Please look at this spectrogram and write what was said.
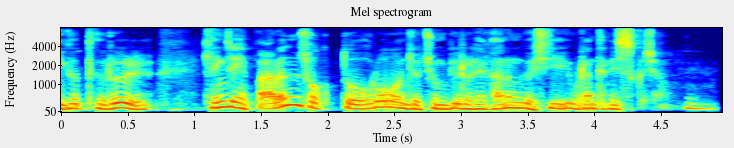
이것들을 굉장히 빠른 속도로 이제 준비를 해가는 것이 우리한테는 있을 거죠. 음.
